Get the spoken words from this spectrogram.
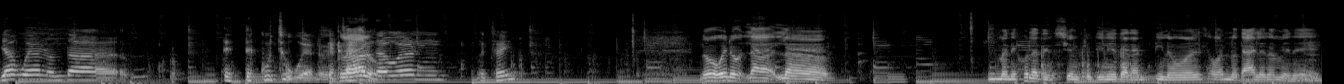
ya weón, onda, te, te escucho, weón, ¿cachai? claro. Onda, weón, ¿cachai? No, bueno, la, la. El manejo de la tensión que tiene Tarantino, weón, esa weá es notable también, eh.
